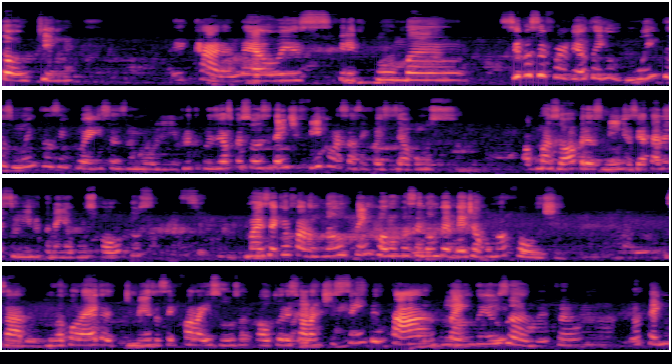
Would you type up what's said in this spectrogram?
Tolkien, e, cara, Lewis, Philip Pullman. Se você for ver, eu tenho muitas, muitas influências no meu livro. Inclusive, as pessoas identificam essas influências em alguns, algumas obras minhas, e até nesse livro também em alguns pontos. Mas é que eu falo, não tem como você não beber de alguma fonte sabe? Meu colega de mesa sempre fala isso, os autores falam, a gente sempre tá lendo e usando. Então, eu tenho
